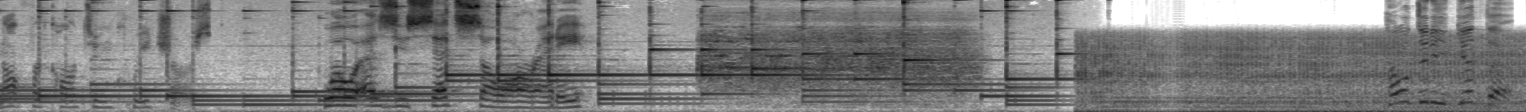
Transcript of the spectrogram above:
not for cartoon creatures. Well, as you said so already. did he get that?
